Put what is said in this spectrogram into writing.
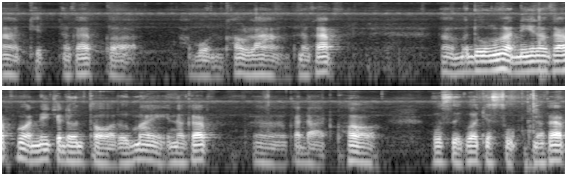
5 7นะครับ ก็เอาบนเข้าล่างนะครับมาดูงวดนี้นะครับงวดนี้จะเดินต่อหรือไม่นะครับกระดาษก็รู้สึกว่าจะสุดนะครับ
